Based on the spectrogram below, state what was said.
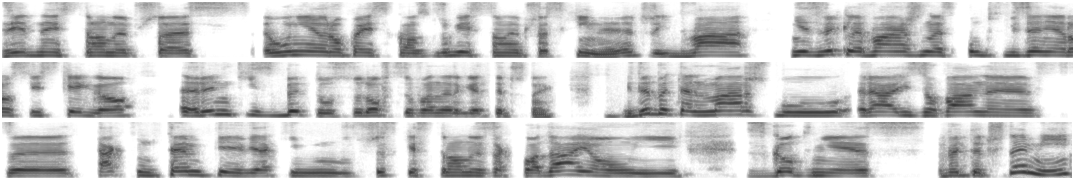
z jednej strony przez Unię Europejską, z drugiej strony przez Chiny, czyli dwa niezwykle ważne z punktu widzenia rosyjskiego rynki zbytu surowców energetycznych. Gdyby ten marsz był realizowany w takim tempie, w jakim wszystkie strony zakładają i zgodnie z wytycznymi,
